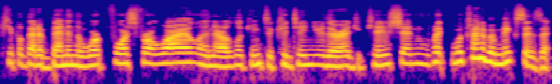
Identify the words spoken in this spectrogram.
people that have been in the workforce for a while and are looking to continue their education? What, what kind of a mix is it?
